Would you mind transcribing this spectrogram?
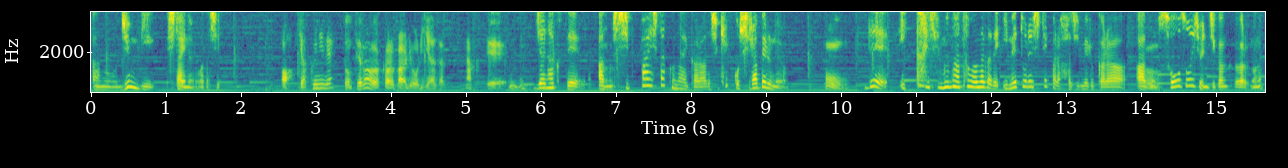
あ。の準備したいのよ私。ああ逆にねその手間がかかるから料理嫌じゃなくて、じゃなくてあの失敗したくないから私結構調べるのよ。うん、で一回自分の頭の中でイメトレしてから始めるからあの、うん。想像以上に時間がかかるのね。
